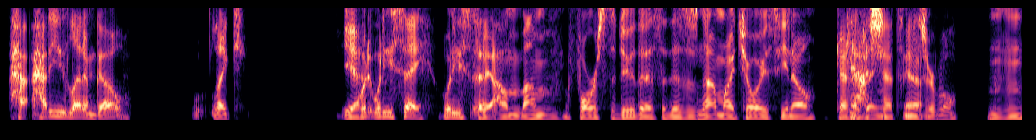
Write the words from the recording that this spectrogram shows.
how, how do you let him go? Like, yeah what, what do you say? What do you say say? i'm i'm forced to do this this is not my choice you know kind of Gosh, thing that's yeah. miserable. hmm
